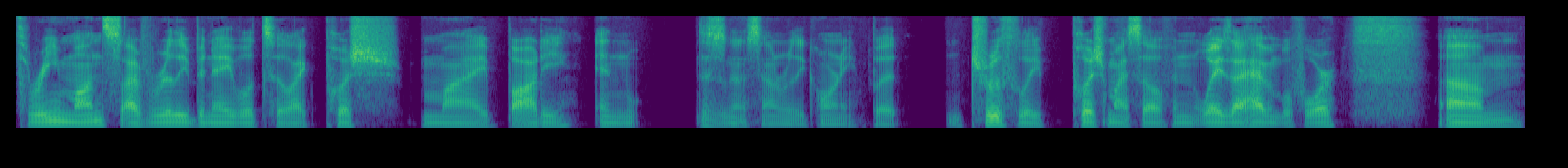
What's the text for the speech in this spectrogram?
3 months I've really been able to like push my body and this is going to sound really corny, but truthfully push myself in ways I haven't before. Um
